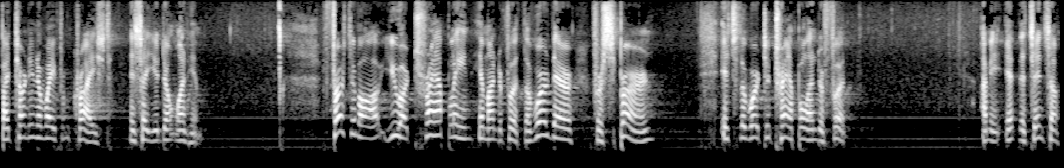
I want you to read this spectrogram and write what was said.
by turning away from Christ and say you don't want him. First of all, you are trampling him underfoot. The word there for spurn, it's the word to trample underfoot. I mean, it, it's in some.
